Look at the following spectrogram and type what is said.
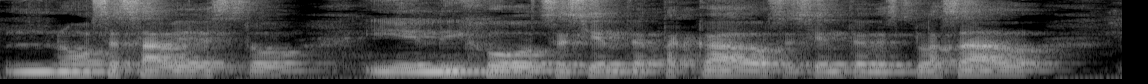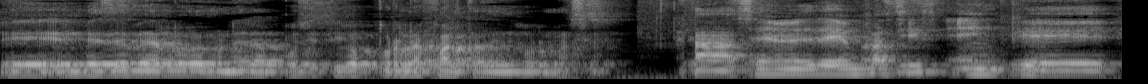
no se sabe esto y el hijo se siente atacado, se siente desplazado, eh, en vez de verlo de manera positiva por la falta de información. Hace énfasis en que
